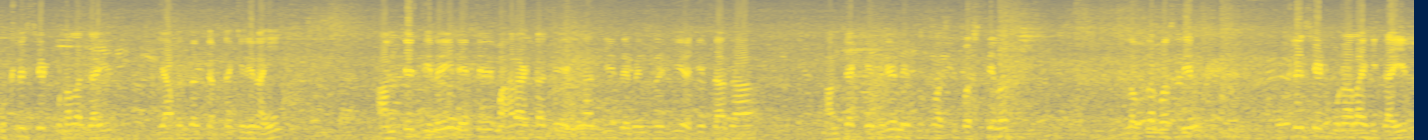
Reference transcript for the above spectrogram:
कुठली सीट कुणाला जाईल याबद्दल चर्चा केली नाही. आमचे तीनही नेते महाराष्ट्राचे एकनाथजी देवेंद्रजी अजितदादा आमच्या केंद्रीय नेतृत्वाशी बसतीलच. लवकर बसतील. कुठली सीट कुणालाही जाईल.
